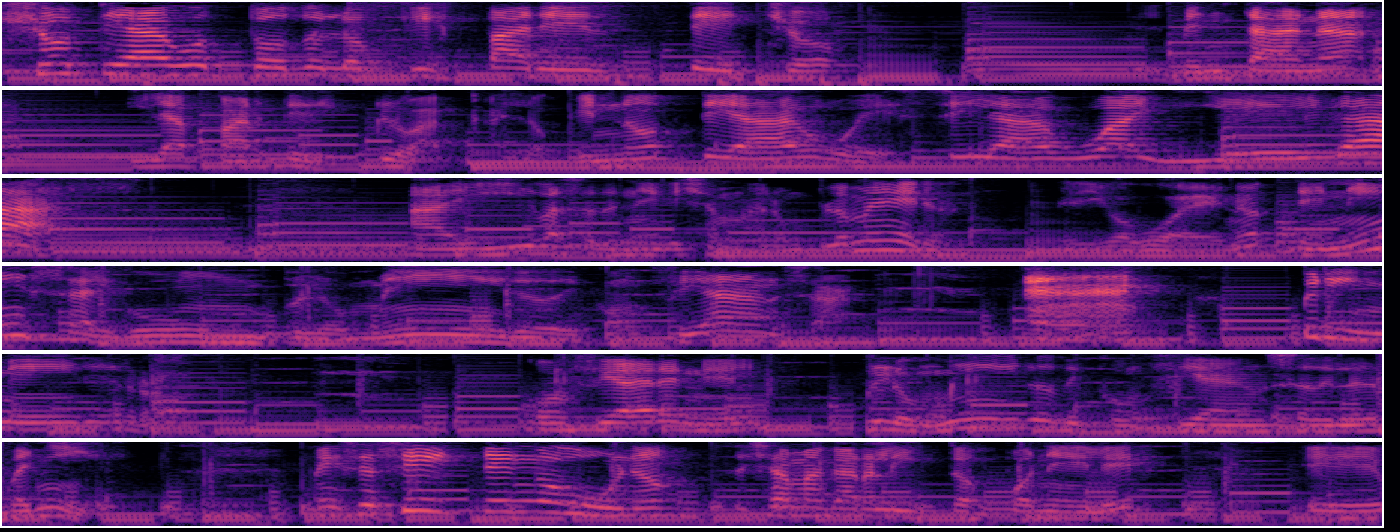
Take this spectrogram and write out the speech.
Yo te hago todo lo que es pared, techo, ventana y la parte de cloaca. Lo que no te hago es el agua y el gas. Ahí vas a tener que llamar a un plomero. Le digo, bueno, ¿tenés algún plomero de confianza? primer error. Confiar en el plomero de confianza del albañil. Me dice, sí, tengo uno. Se llama Carlitos, ponele. Eh,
